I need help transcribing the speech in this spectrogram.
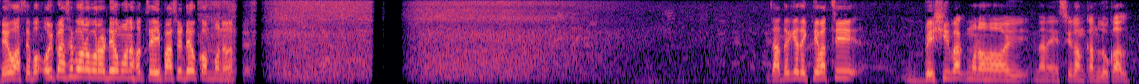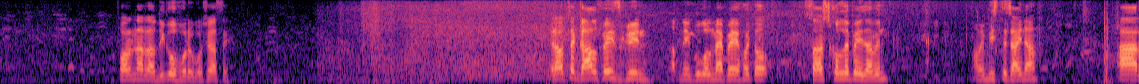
ঢেউ আছে ওই পাশে বড় বড় ঢেউ মনে হচ্ছে, এই পাশে ঢেউ কম মনে হচ্ছে। যাদেরকে দেখতে পাচ্ছি বেশিরভাগ মনে হয় মানে শ্রীলঙ্কান লোকাল। ফরেনাররা ওদিকে উপরে বসে আছে। এটা হচ্ছে গাল ফেস গ্রিন আপনি গুগল ম্যাপে হয়তো সার্চ করলে পেয়ে যাবেন। আমি বুঝতে চাই না। আর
